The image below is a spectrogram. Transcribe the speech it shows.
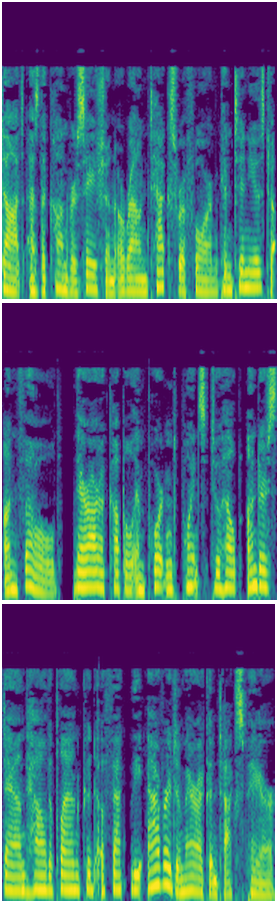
As the conversation around tax reform continues to unfold, there are a couple important points to help understand how the plan could affect the average American taxpayer,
